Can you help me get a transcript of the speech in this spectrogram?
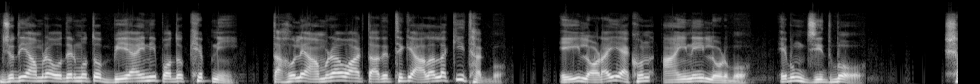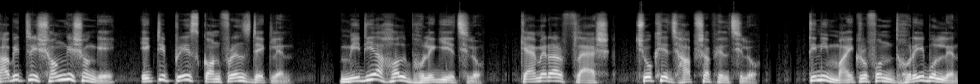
যদি আমরা ওদের মতো বেআইনি পদক্ষেপ নিই, তাহলে আমরাও আর তাদের থেকে আলাদা কি থাকব? এই লড়াই এখন আইনেই লড়ব এবং জিতব। সাবিত্রী সঙ্গে সঙ্গে একটি প্রেস কনফারেন্স ডেকলেন মিডিয়া হল ভুলে গিয়েছিল। ক্যামেরার ফ্ল্যাশ চোখে ঝাপসা ফেলছিল। তিনি মাইক্রোফোন ধরেই বললেন,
